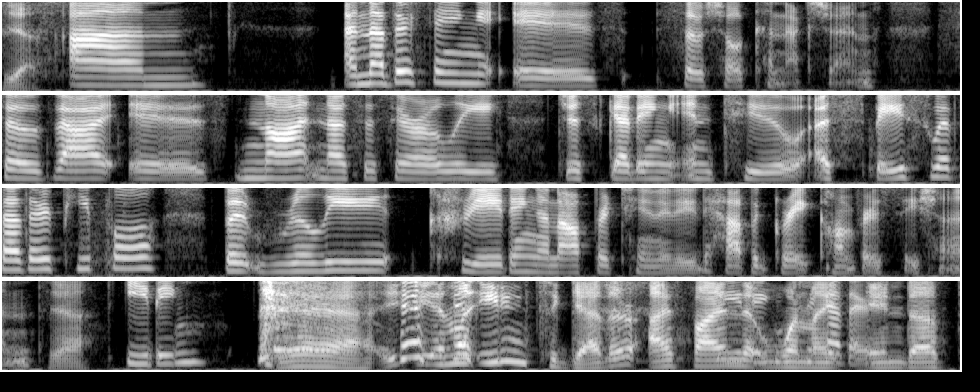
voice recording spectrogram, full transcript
Yes. Um, Another thing is social connection. So that is not necessarily just getting into a space with other people, but really creating an opportunity to have a great conversation. Yeah. Eating. Yeah. And like eating together, I find that when together. I end up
